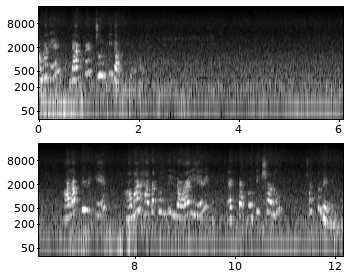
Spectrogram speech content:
আমাদের ডাক্তার চুমকি আমার হাতাখন্তির লড়াইয়ের একটা প্রতীক স্বরূপ ছোট্ট মেমেন্টো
